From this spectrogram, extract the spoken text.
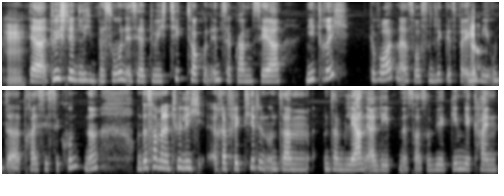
mhm. der durchschnittlichen Person ist ja durch TikTok und Instagram sehr niedrig geworden. Also es liegt jetzt bei irgendwie ja. unter 30 Sekunden. Ne? Und das haben wir natürlich reflektiert in unserem, unserem Lernerlebnis. Also wir geben hier keinen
